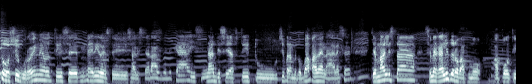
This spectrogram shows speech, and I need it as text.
Το σίγουρο είναι ότι σε μερίδες της αριστεράς γενικά η συνάντηση αυτή του Τσίπρα με τον Πάπα δεν άρεσε και μάλιστα σε μεγαλύτερο βαθμό από ότι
